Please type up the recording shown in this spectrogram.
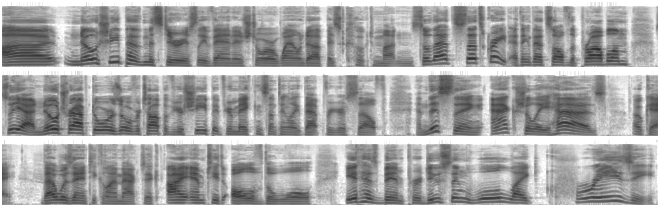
uh, no sheep have mysteriously vanished or wound up as cooked mutton, so that's that's great. I think that solved the problem. So yeah, no trapdoors over top of your sheep if you're making something like that for yourself. And this thing actually has okay. That was anticlimactic. I emptied all of the wool. It has been producing wool like crazy.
